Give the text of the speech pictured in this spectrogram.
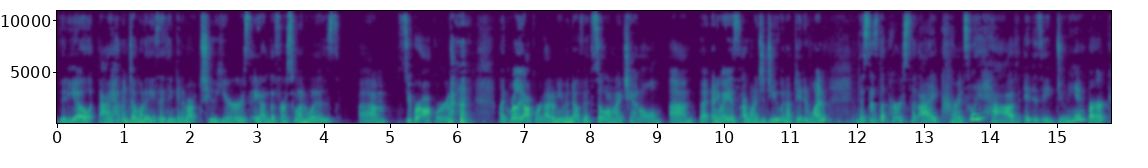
video. I haven't done one of these I think in about two years and the first one was um, super awkward, like really awkward. I don't even know if it's still on my channel. Um, but anyways, I wanted to do an updated one. This is the purse that I currently have. It is a Dooney & Bourke.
